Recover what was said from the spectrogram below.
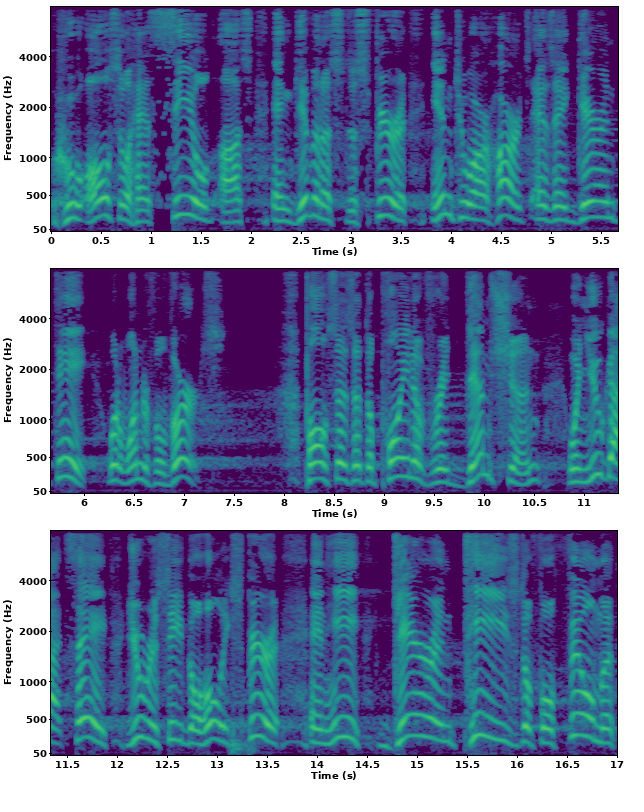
who also has sealed us and given us the Spirit into our hearts as a guarantee. What a wonderful verse. Paul says at the point of redemption, when you got saved, you received the Holy Spirit, and He guarantees the fulfillment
